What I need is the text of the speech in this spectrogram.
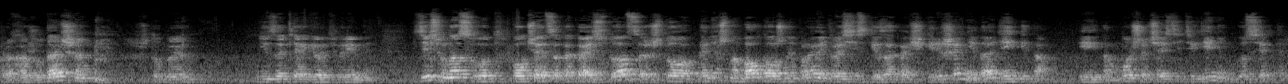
Прохожу дальше, чтобы не затягивать время. Здесь у нас вот получается такая ситуация, что, конечно, бал должны править российские заказчики решений, да, деньги там. И там большая часть этих денег в госсекторе.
